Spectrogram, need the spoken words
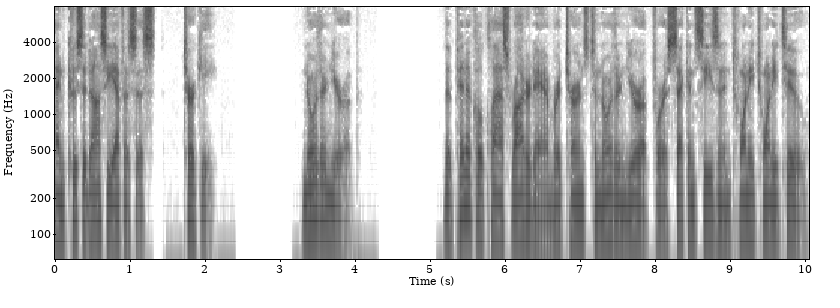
and Kusadasi, Ephesus, Turkey. Northern Europe. The Pinnacle class Rotterdam returns to Northern Europe for a second season in 2022.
